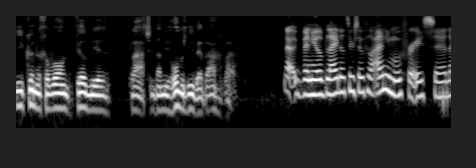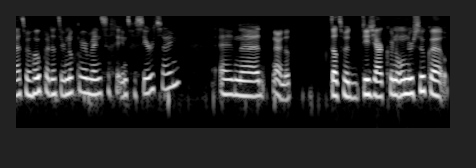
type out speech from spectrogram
die kunnen gewoon veel meer plaatsen dan die honderd die we hebben aangevraagd. Nou, ik ben heel blij dat er zoveel animo voor is. Uh, laten we hopen dat er nog meer mensen geïnteresseerd zijn. En uh, nou, dat, dat we dit jaar kunnen onderzoeken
